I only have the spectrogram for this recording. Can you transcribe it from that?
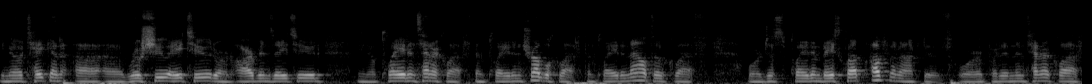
You know, take an, uh, a Rochut etude or an Arban's etude. You know, play it in tenor clef, then play it in treble clef, then play it in alto clef, or just play it in bass clef up an octave, or put it in tenor clef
